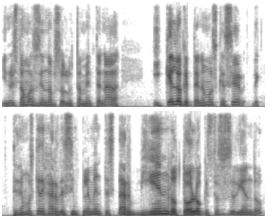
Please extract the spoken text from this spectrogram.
y no estamos haciendo absolutamente nada. ¿Y qué es lo que tenemos que hacer? De- tenemos que dejar de simplemente estar viendo todo lo que está sucediendo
